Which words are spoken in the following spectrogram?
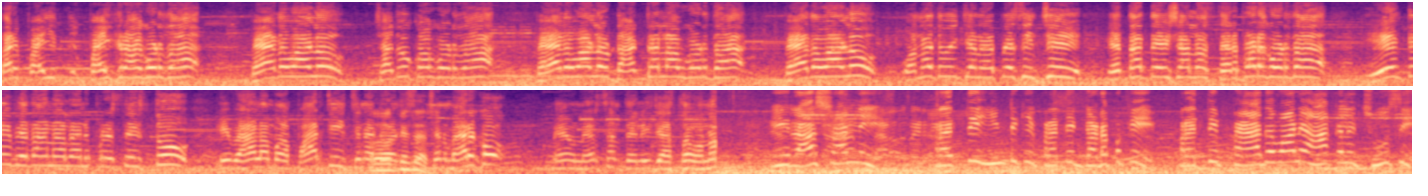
మరి పై పైకి రాకూడదా? పేదవాళ్ళు చదువుకోకూడదా? పేదవాళ్ళు డాక్టర్లు అవ్వకూడదా? పేదవాళ్ళు ఉన్నత విద్యను అభ్యసించి ఇతర దేశాల్లో స్థిరపడకూడదా? ఏంటి విధానాలని ప్రశ్నిస్తూ ఈవేళ మా పార్టీ ఇచ్చినటువంటి సూచన మేరకు మేము నిరసన తెలియజేస్తా ఉన్నాం. ఈ రాష్ట్రాన్ని ప్రతి ఇంటికి ప్రతి గడపకి ప్రతి పేదవాని ఆకలి చూసి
